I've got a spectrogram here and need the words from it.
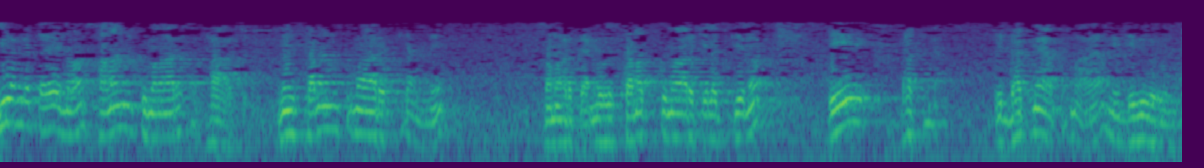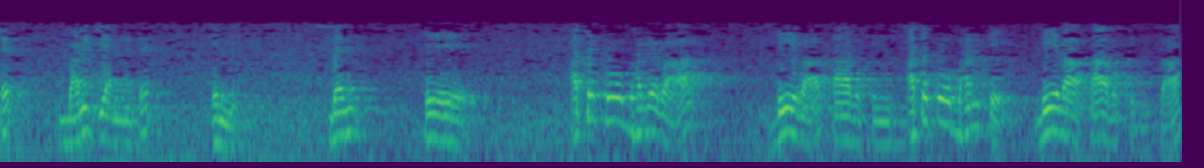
ඊළඟට එනවා සනන් කුමාර කතාව. මේ සනන් කුමාර කියන්නේ සමහර තැන්වල සනත් කුමාර කියලා කියනවා. ඒ භක්ම. ඒ භක්මයා තමයි මේ දෙවිවරුන්ට බණ කියන්නට එන්නේ. දැන් ඒ අතකෝ භගවා දේවා තාවතින් අතකෝ භන්තේ දේවා තාවතින්සා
